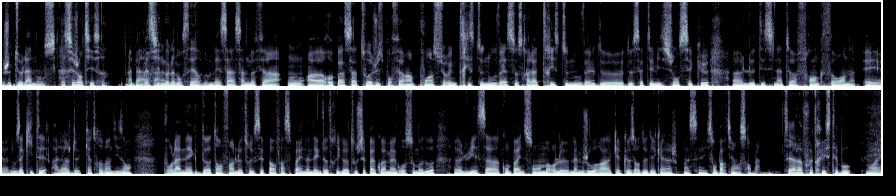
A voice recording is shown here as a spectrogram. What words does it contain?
je te l'annonce. Ah, c'est gentil, ça. Ah bah, Merci ça- de me l'annoncer, mais ça, ça ne me fait rien. On euh, repasse à toi juste pour faire un point sur une triste nouvelle. Ce sera la triste nouvelle de, de cette émission. C'est que euh, le dessinateur Frank Thorne est, euh, nous a quittés à l'âge de 90 ans. Pour l'anecdote, enfin le truc c'est pas, enfin c'est pas une anecdote rigolote ou je sais pas quoi, mais grosso modo, euh, lui et sa compagne sont morts le même jour à quelques heures de décalage. Bah, ils sont partis ensemble. C'est à la fois triste et beau. Ouais,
